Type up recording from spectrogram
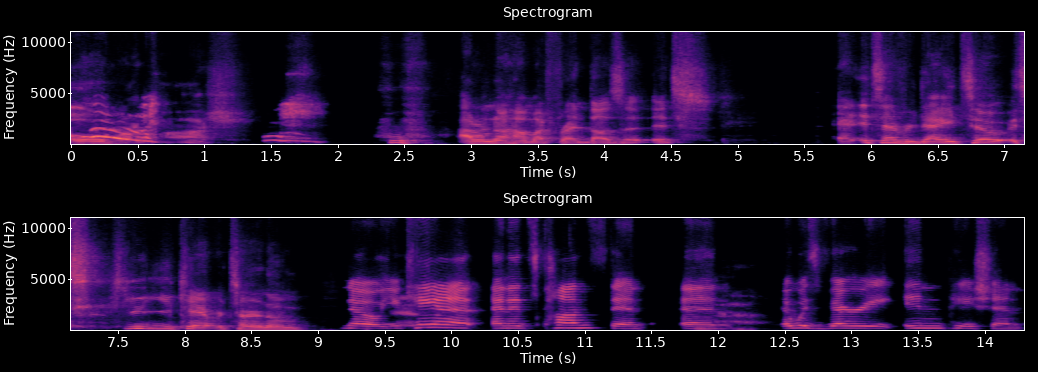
oh my gosh Whew. i don't know how my friend does it it's it's every day too it's you you can't return them no you can't and it's constant and yeah. it was very impatient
